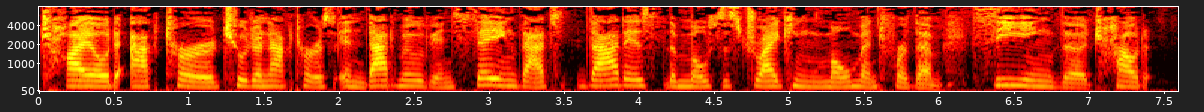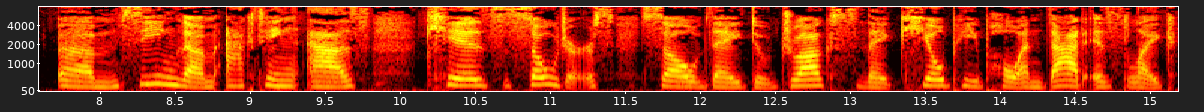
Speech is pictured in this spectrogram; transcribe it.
child actor, children actors in that movie and saying that that is the most striking moment for them, seeing the child um, seeing them acting as kids soldiers. So they do drugs, they kill people, and that is like,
